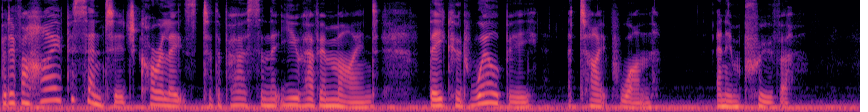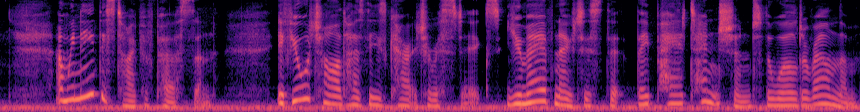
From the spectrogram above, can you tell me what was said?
but if a high percentage correlates to the person that you have in mind, they could well be a type 1, an improver. And we need this type of person if your child has these characteristics, you may have noticed that they pay attention to the world around them.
